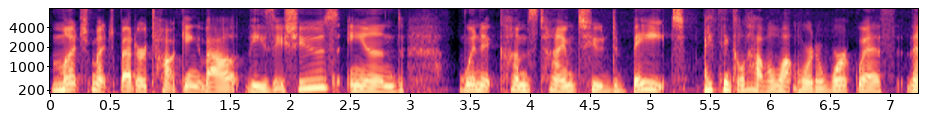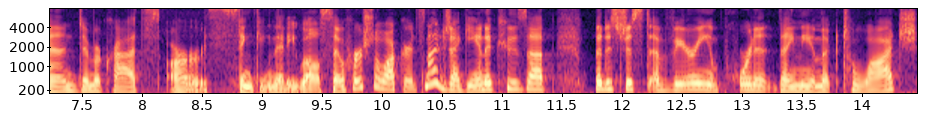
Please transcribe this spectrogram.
much, much better talking about these issues. And when it comes time to debate, I think he'll have a lot more to work with than Democrats are thinking that he will. So Herschel Walker, it's not a gigantic who's up, but it's just a very important dynamic to watch.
